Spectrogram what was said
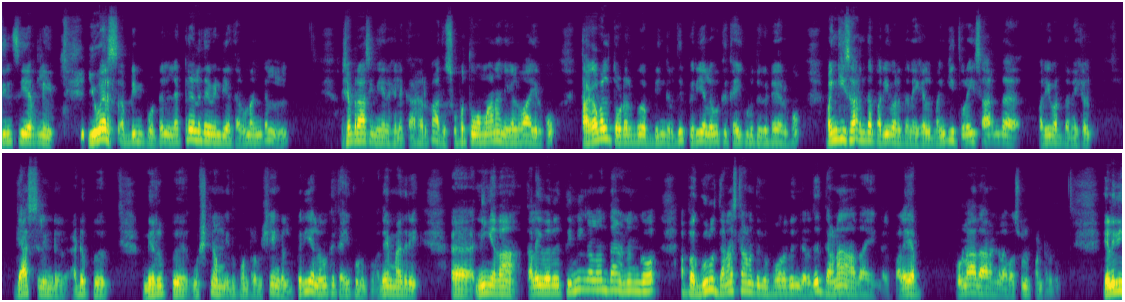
sincerely yours அப்படின்னு போட்டு லெட்டர் எழுத வேண்டிய தருணங்கள் ரிஷபராசி நேர்களுக்காக இருக்கும். அது சுபத்துவமான நிகழ்வாக இருக்கும். தகவல் தொடர்பு அப்படிங்கிறது பெரிய அளவுக்கு கை கொடுத்துக்கிட்டே இருக்கும். வங்கி சார்ந்த பரிவர்த்தனைகள் வங்கி துறை சார்ந்த பரிவர்த்தனைகள் கேஸ் சிலிண்டர் அடுப்பு நெருப்பு உஷ்ணம் இது போன்ற விஷயங்கள் பெரிய அளவுக்கு கை கொடுக்கும். அதே மாதிரி நீங்கள் தான் தலைவர் திமிங்கலம் தானுங்கோ அப்போ குரு தனஸ்தானத்துக்கு போகிறதுங்கிறது தன ஆதாயங்கள் பழைய பொருளாதாரங்களை வசூல் பண்ணுறதும் எழுதி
